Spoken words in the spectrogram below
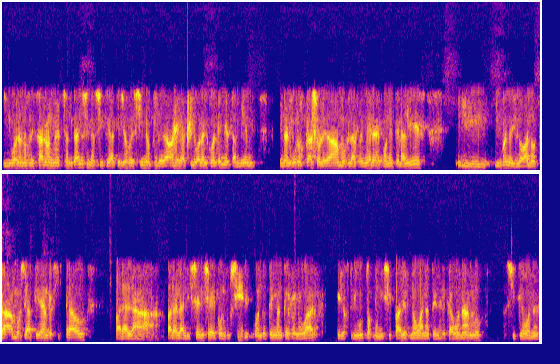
y bueno, nos dejaron merchandising, así que aquellos vecinos que le daban negativo a la alcoholemia también en algunos casos le dábamos la remera de Ponete la 10 y, y bueno, y lo anotábamos, ya quedan registrados para la, para la licencia de conducir cuando tengan que renovar y los tributos municipales no van a tener que abonarlo Así que bueno,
